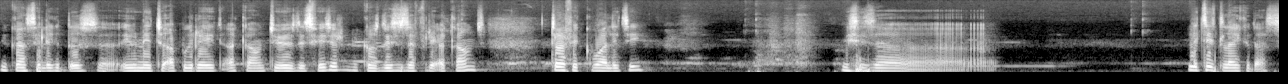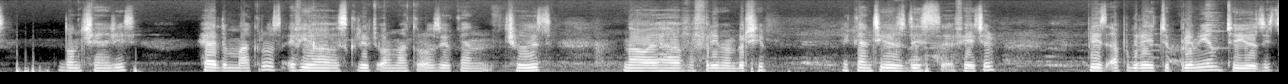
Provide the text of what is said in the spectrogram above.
You can select this uh, you need to upgrade account to use this feature because this is a free account. Traffic quality. This is a let it like that. Don't change it. Here the macros. If you have a script or macros you can choose it. Now I have a free membership. I can't use this uh, feature please upgrade to premium to use it.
